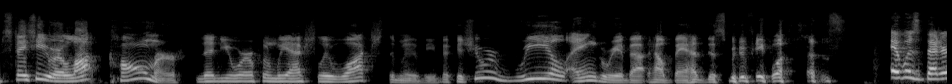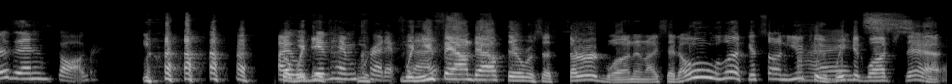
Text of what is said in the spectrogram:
stacy you were a lot calmer than you were when we actually watched the movie because you were real angry about how bad this movie was It was better than Gog. I would when you- give him credit for when that. you found out there was a third one and i said oh look it's on youtube we could watch that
